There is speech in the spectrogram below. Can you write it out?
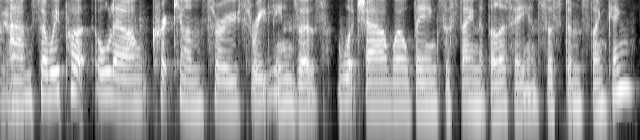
Yeah. Um, so we put all our curriculum through three lenses, which are well-being, sustainability, and systems thinking.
